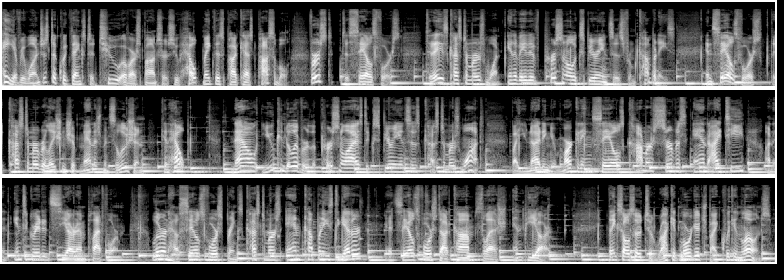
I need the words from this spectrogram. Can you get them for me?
Hey everyone, just a quick thanks to two of our sponsors who help make this podcast possible. First, to Salesforce. Today's customers want innovative personal experiences from companies, and Salesforce, the customer relationship management solution, can help. Now you can deliver the personalized experiences customers want by uniting your marketing, sales, commerce, service, and IT on an integrated CRM platform. Learn how Salesforce brings customers and companies together at salesforce.com slash NPR. Thanks also to Rocket Mortgage by Quicken Loans.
